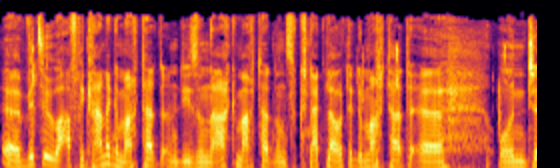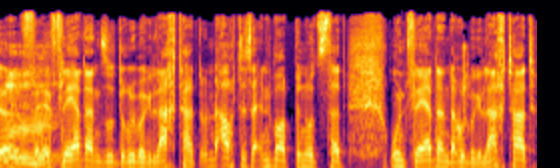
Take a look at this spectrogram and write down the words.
äh, Witze über Afrikaner gemacht hat und die so nachgemacht hat und so Knacklaute gemacht hat äh, und äh, F- Flair dann so darüber gelacht hat und auch das N-Wort benutzt hat und Flair dann darüber gelacht hat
